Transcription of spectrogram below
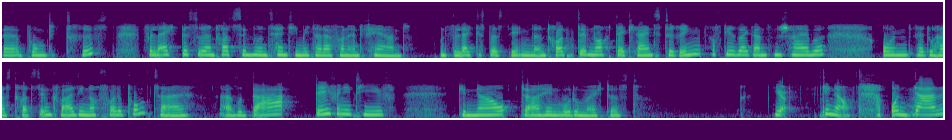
äh, Punkt triffst, vielleicht bist du dann trotzdem nur einen Zentimeter davon entfernt. Und vielleicht ist das eben dann trotzdem noch der kleinste Ring auf dieser ganzen Scheibe und äh, du hast trotzdem quasi noch volle Punktzahl. Also da definitiv genau dahin, wo du möchtest. Ja, genau. Und dann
